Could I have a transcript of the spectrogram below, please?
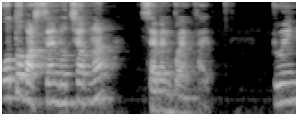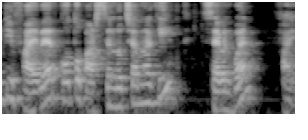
কত পার্সেন্ট হচ্ছে আপনার সেভেন পয়েন্ট ফাইভ টোয়েন্টি ফাইভের কত পার্সেন্ট হচ্ছে আপনার কি? সেভেন পয়েন্ট ফাইভ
